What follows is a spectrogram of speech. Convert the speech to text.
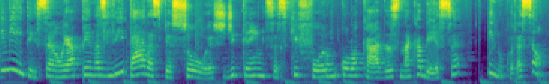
E minha intenção é apenas lidar as pessoas de crenças que foram colocadas na cabeça e no coração.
